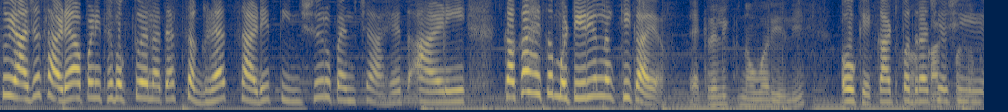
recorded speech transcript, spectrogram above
so या ज्या साड्या आपण इथे बघतोय ना त्या सगळ्यात साडेतीनशे रुपयांच्या आहेत. आणि काका ह्याचं मटेरियल नक्की काय आहे? ॲक्रेलिक नऊवारी आली ओके काठपदराची अशी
